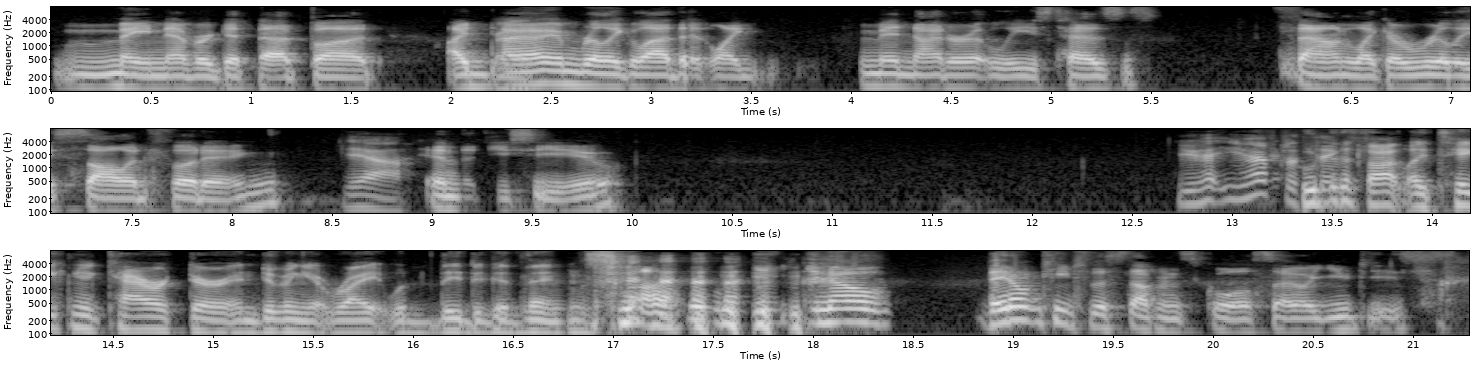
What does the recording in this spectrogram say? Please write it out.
may never get that but i i am really glad that like midnighter at least has found like a really solid footing yeah, in the dcu you ha- you have to Who think. would have thought like taking a character and doing it right would lead to good things? Oh, you know they don't teach this stuff in school so you just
